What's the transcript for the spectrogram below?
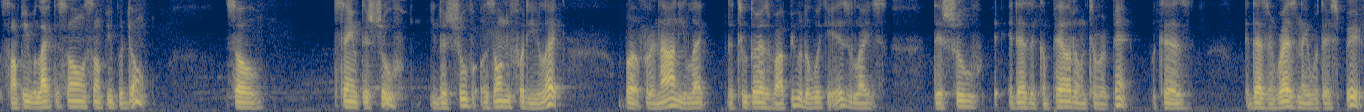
some people like the song, some people don't. So, same with this truth. The truth is only for the elect, but for the non-elect, the two thirds of our people, the wicked Israelites, this truth, it doesn't compel them to repent because it doesn't resonate with their spirit,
